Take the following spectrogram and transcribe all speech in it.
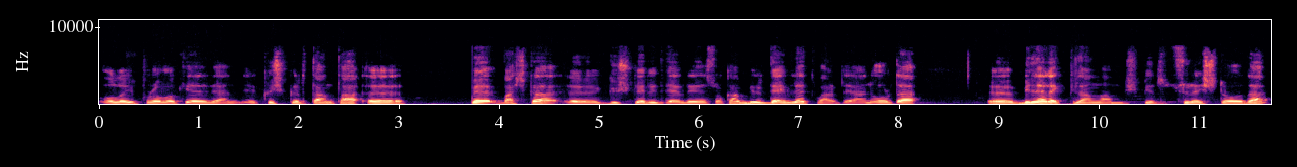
olayı provoke eden, e, kışkırtan ta, e, ve başka e, güçleri devreye sokan bir devlet vardı. Yani orada e, bilerek planlanmış bir süreçti o da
